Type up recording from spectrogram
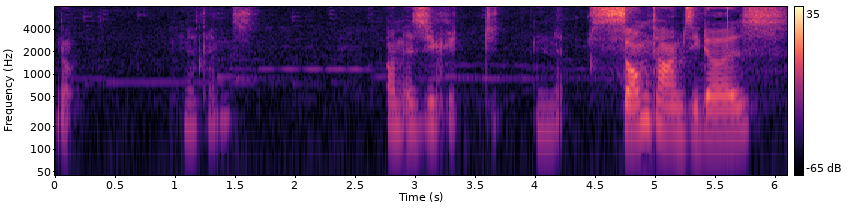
No, no thanks. Um, is could, Sometimes he does.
